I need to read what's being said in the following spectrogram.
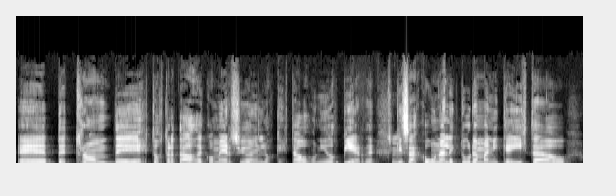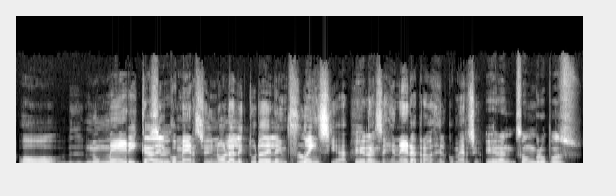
eh, de Trump de estos tratados de comercio en los que Estados Unidos pierde, quizás con una lectura maniqueísta o, numérica del comercio y no la lectura de la influencia que se genera a través del comercio. Eran, son grupos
